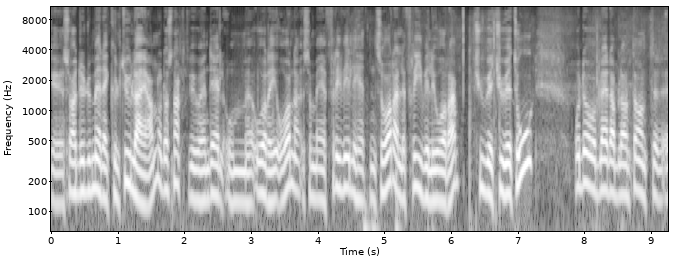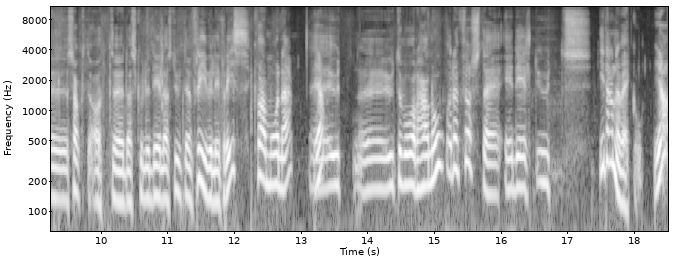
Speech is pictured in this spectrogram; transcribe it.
Så hadde du med deg kulturleieren, og da snakket vi jo en del om året i år, som er frivillighetens år, eller frivilligåret 2022. Og da ble det bl.a. sagt at det skulle deles ut en frivillig pris hver måned ja. Eh, ut, uh, utover her nå. Og den første er delt ut i denne uka. Ja,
